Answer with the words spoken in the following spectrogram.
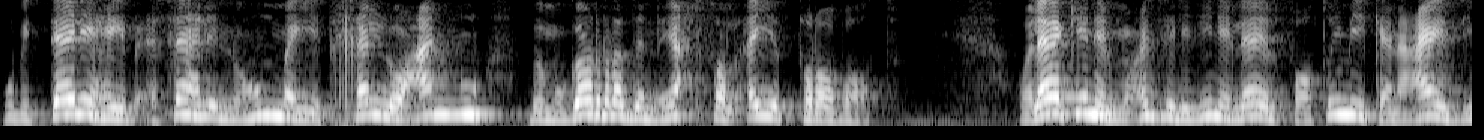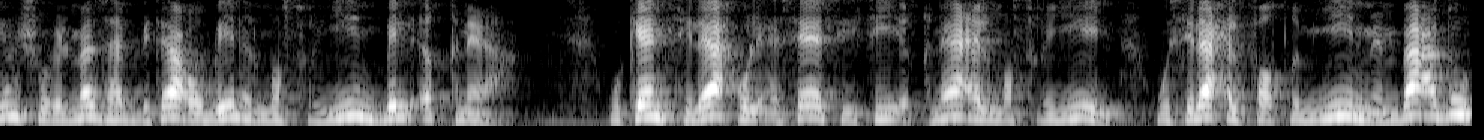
وبالتالي هيبقى سهل إن هم يتخلوا عنه بمجرد إن يحصل أي اضطرابات. ولكن المعز لدين الله الفاطمي كان عايز ينشر المذهب بتاعه بين المصريين بالإقناع وكان سلاحه الأساسي في إقناع المصريين وسلاح الفاطميين من بعده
